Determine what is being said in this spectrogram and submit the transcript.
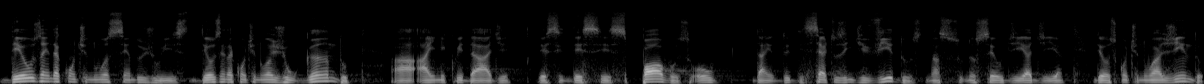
Deus ainda continua sendo juiz, Deus ainda continua julgando a, a iniquidade desse, desses povos ou da, de, de, certos indivíduos no seu dia a dia. Deus continua agindo.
